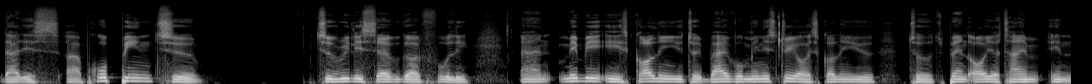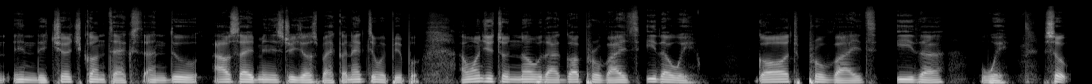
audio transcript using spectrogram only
that is uh, hoping to to really serve God fully and maybe he's calling you to a Bivo ministry or he's calling you to spend all your time in in the church context and do outside ministry just by connecting with people. I want you to know that God provides either way. God provides either way. So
